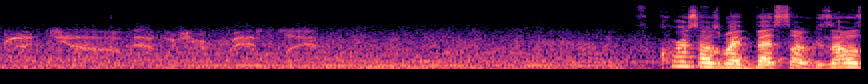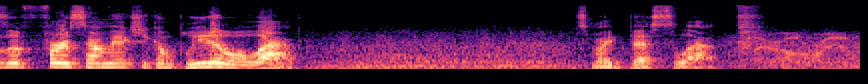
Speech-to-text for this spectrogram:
Good job. That was your best lap. Of course that was my best lap because that was the first time we actually completed a lap. It's my best lap. They're all around.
